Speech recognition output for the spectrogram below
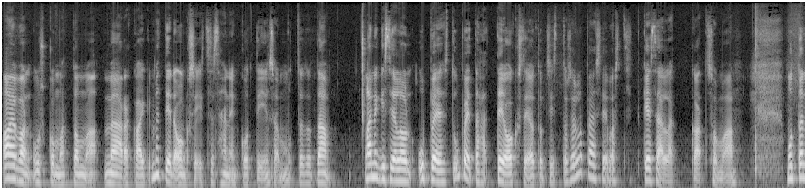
aivan uskomattoman määrä kaikki. Mä en tiedä, onko se itse asiassa hänen kotiinsa, mutta tota, ainakin siellä on upeasti, upeita teoksia, joita siis tosiaan pääsee vasta kesällä katsomaan. Mutta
